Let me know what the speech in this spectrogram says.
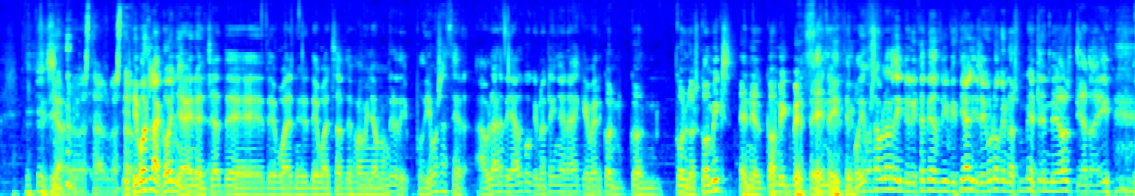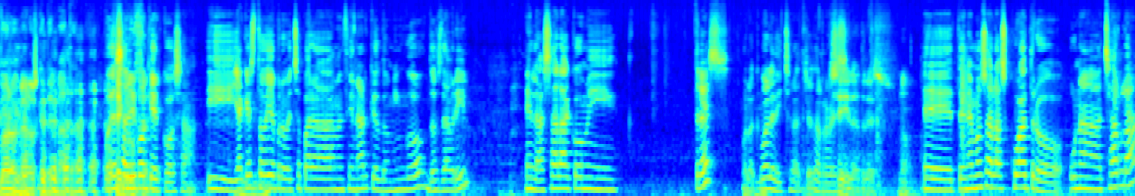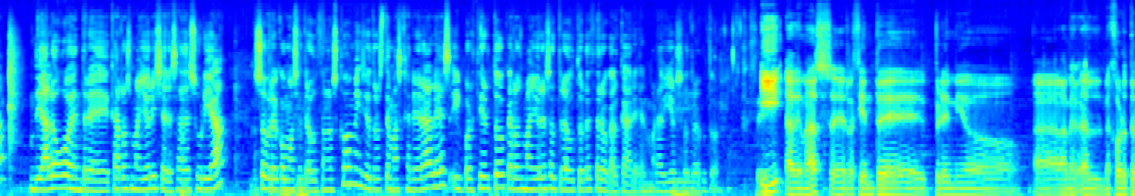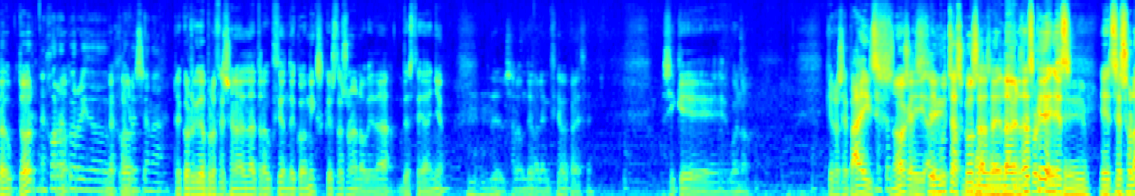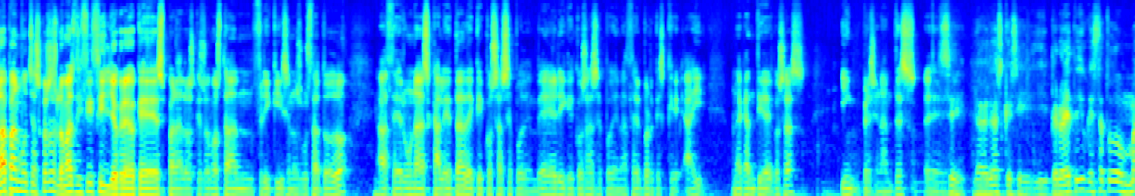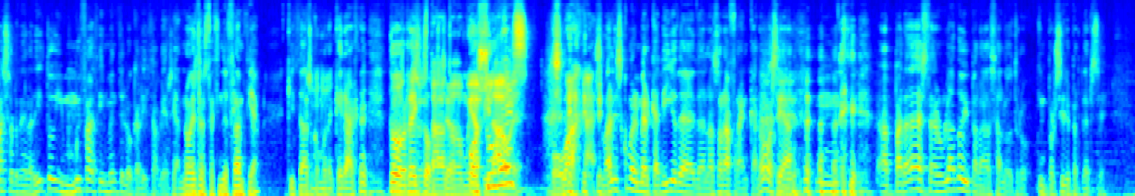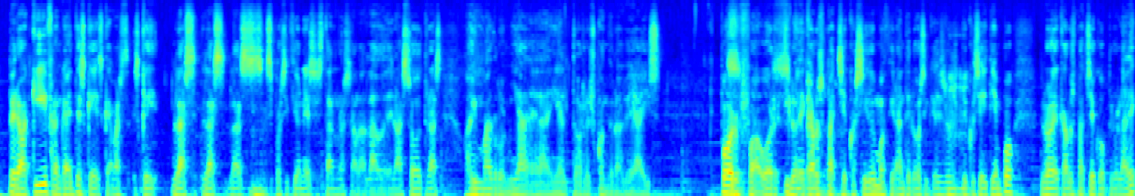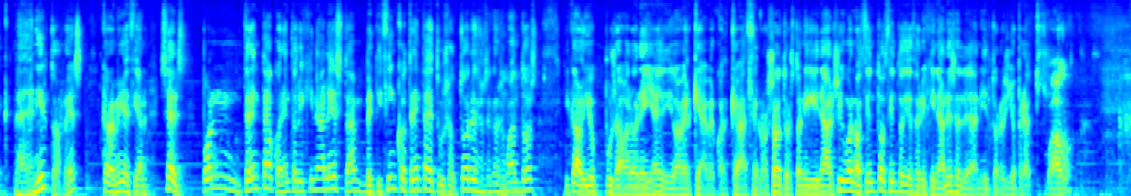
Sí, pero va a estar, va a estar- Hicimos la coña ¿eh? en el chat de, de, wa- de WhatsApp de Familia Monger de podíamos hacer hablar de algo que no tenga nada que ver con, con- con los cómics en el cómic BCN. Dice, podíamos hablar de inteligencia artificial y seguro que nos meten de hostias ahí. Bueno, claro, es que te matan. Puede Te salir cualquier cosa. Y ya que estoy, aprovecho para mencionar que el domingo 2 de abril, en la sala Comic 3, o que igual he dicho, la 3 al revés. Sí, la 3, ¿no? Eh, tenemos a las 4 una charla, un diálogo entre Carlos Mayor y Seresa de Suria sobre cómo se traducen los cómics y otros temas generales. Y por cierto, Carlos Mayor es el traductor de Cero Calcare, el maravilloso traductor. Y además, eh, reciente premio a la me- al mejor traductor. Mejor ¿no? recorrido Mejor profesional. Recorrido profesional en la traducción de cómics, que esto es una novedad de este año, del Salón de Valencia, me parece. Así que, bueno, que lo sepáis, Muchas ¿no? Que hay, muchas cosas. Muy ¿eh? La verdad Sí, es que es- sí. eh, se solapan muchas cosas. Lo más difícil yo creo que es para los que somos tan frikis y nos gusta todo, hacer una escaleta de qué cosas se pueden ver y qué cosas se pueden hacer, porque es que hay una cantidad de cosas impresionantes. eh, Sí, la verdad es que sí. Y- Pero ya te digo que está todo más ordenadito y muy fácilmente localizable. O sea, no es la estación de Francia, quizás como que era todo recto. todo muy o apilado, subes ¿eh? o bajas, ¿vale? Es como el mercadillo de, de la zona franca, ¿no? O sea, mm, paradas a un lado y paradas al otro. Imposible perderse. Pero aquí, francamente, es que, es que además es que las, las, las exposiciones están unas al lado de las otras. Ay, madre mía de Daniel Torres, cuando la veáis. Por favor. Y lo de Carlos. Pacheco ha sido emocionante. Luego, si queréis, os explico si hay tiempo. Lo de Carlos Pacheco. Pero la de, la de Daniel Torres, claro, a mí me decían, Sels, pon 30 o 40 originales, tal, 25 30 de tus autores, no sé qué, no sé cuántos. Y claro, yo puse a valor ella y digo, a ver, ¿qué, a ver, ¿cuál- ¿qué van a hacer los otros? Tony Giral, sí, bueno, 100, 110 originales el de Daniel Torres. Y yo, pero tío, Wow.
